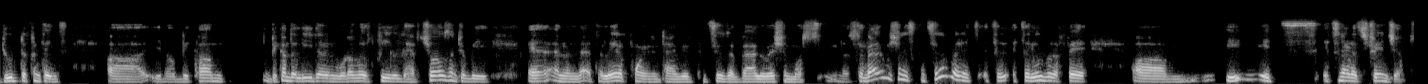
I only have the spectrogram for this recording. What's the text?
do different things, uh, you know, become become the leader in whatever field they have chosen to be, and, and then at a later point in time, we consider valuation most. You know, so valuation is considered, but it's it's a, it's a little bit of a um, it's it's not as stringent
